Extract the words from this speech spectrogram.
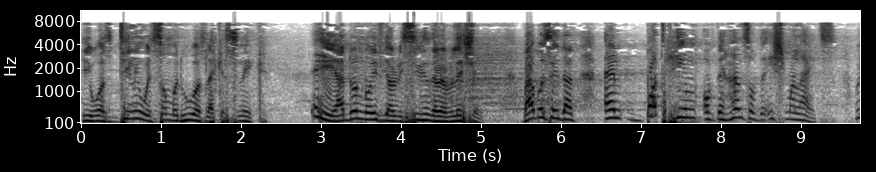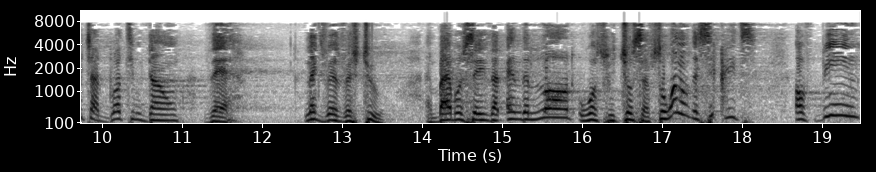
he was dealing with somebody who was like a snake. Hey, I don't know if you are receiving the revelation. Bible says that, and bought him of the hands of the Ishmaelites, which had brought him down there. Next verse, verse 2. And Bible says that, and the Lord was with Joseph. So one of the secrets of being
